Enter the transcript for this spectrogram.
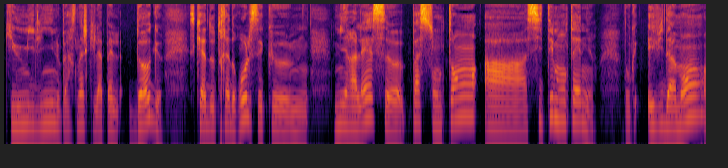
qui humilie le personnage qu'il appelle Dog. Ce qu'il y a de très drôle, c'est que hum, Miralles passe son temps à citer Montaigne. Donc évidemment,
